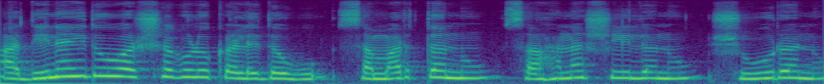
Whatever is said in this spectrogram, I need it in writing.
ಹದಿನೈದು ವರ್ಷಗಳು ಕಳೆದವು. ಸಮರ್ಥನು, ಸಹನಶೀಲನು, ಶೂರನು,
